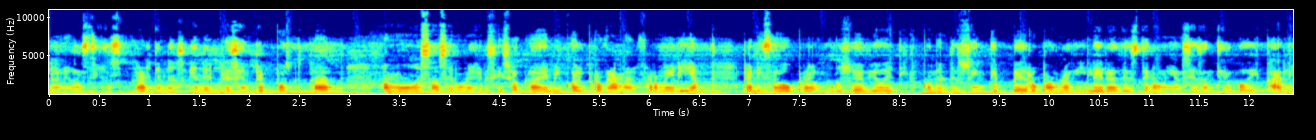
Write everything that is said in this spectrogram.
Bastidas Cárdenas. En el presente podcast vamos a hacer un ejercicio académico del programa de enfermería realizado para el curso de bioética con el docente Pedro Pablo Aguilera desde la Universidad Santiago de Cali.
